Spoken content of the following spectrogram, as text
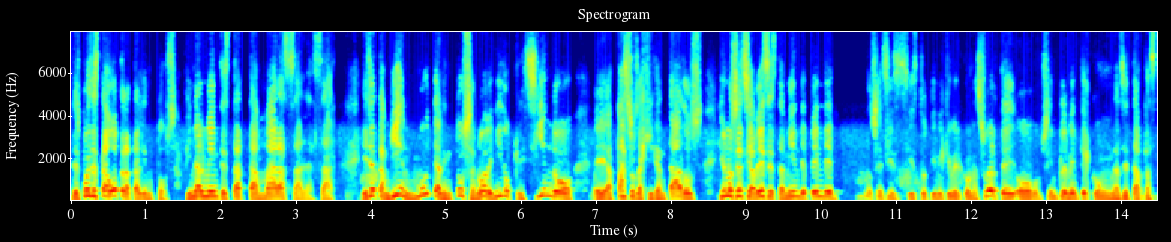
después de esta otra talentosa, finalmente está Tamara Salazar. Ella también, muy talentosa, ¿no? Ha venido creciendo eh, a pasos agigantados. Yo no sé si a veces también depende, no sé si, si esto tiene que ver con la suerte o simplemente con las etapas.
